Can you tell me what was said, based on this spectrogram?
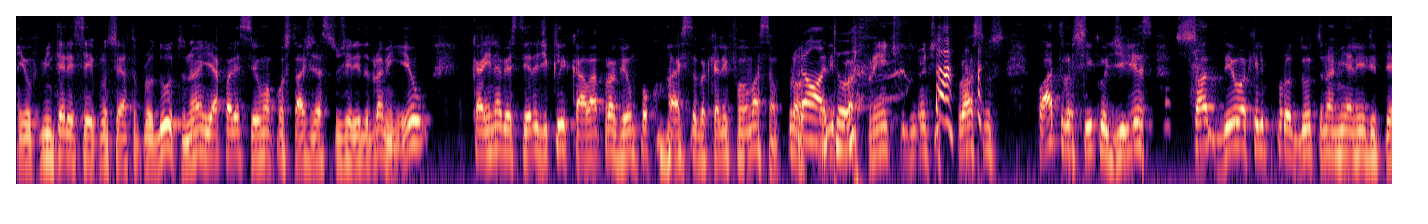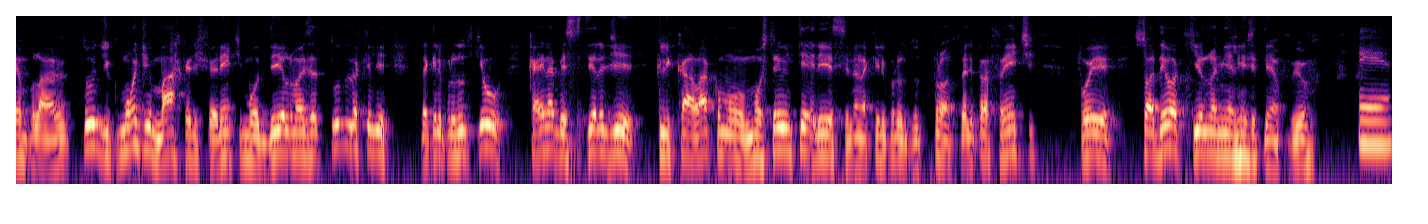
Eu me interessei por um certo produto, né? E apareceu uma postagem dessa sugerida para mim. Eu caí na besteira de clicar lá para ver um pouco mais sobre aquela informação. Pronto, Pronto. dali para frente, durante os próximos quatro ou cinco dias, só deu aquele produto na minha linha de tempo lá. Tudo de um monte de marca diferente, modelo, mas é tudo daquele, daquele produto que eu caí na besteira de clicar lá como mostrei o interesse né, naquele produto. Pronto, dali para frente foi só deu aquilo na minha linha de tempo, viu? É.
